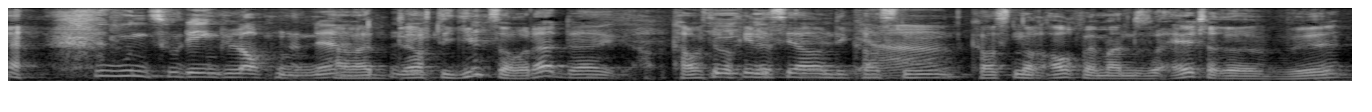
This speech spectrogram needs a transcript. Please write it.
Schuhen zu den Glocken, ne? Aber doch, die gibt's auch, oder? Da kauft ihr doch jedes Jahr und die kosten, ja. kosten doch auch, wenn man so ältere will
